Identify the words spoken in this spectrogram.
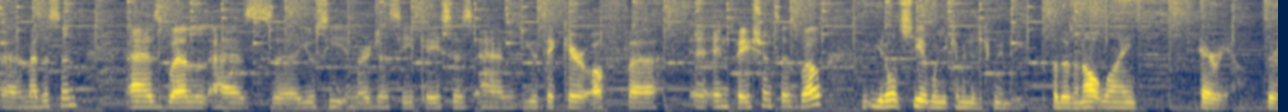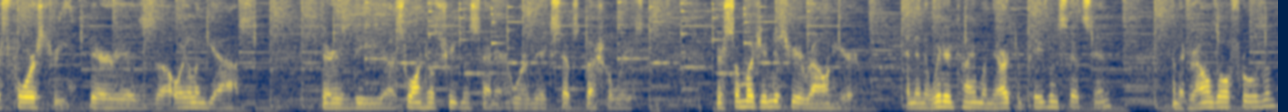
uh, medicine as well as uh, you see emergency cases and you take care of uh, inpatients as well. You don't see it when you come into the community, but there's an outlying area. There's forestry, there is uh, oil and gas, there's the uh, Swan Hills Treatment Center where they accept special waste. There's so much industry around here. And in the wintertime when the Arctic pavement sets in and the ground's all frozen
